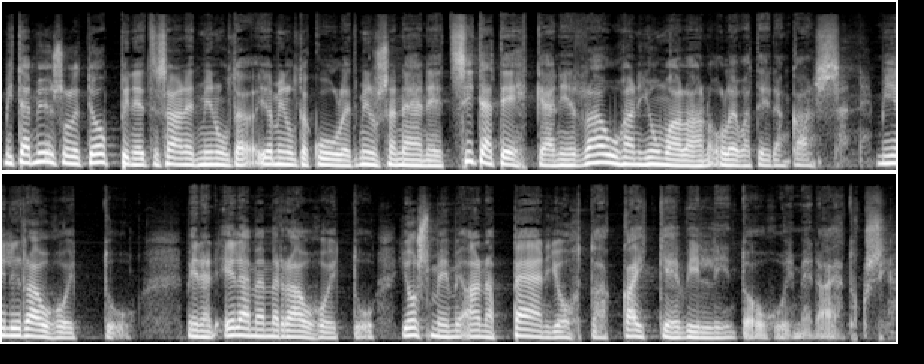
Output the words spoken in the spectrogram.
Mitä myös olette oppineet ja saaneet minulta ja minulta kuulleet, minussa nähneet, sitä tehkää, niin rauhan Jumala on oleva teidän kanssanne. Mieli rauhoittuu. Meidän elämämme rauhoittuu, jos me emme anna pään johtaa kaikkeen villiin touhuihin meidän ajatuksia.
